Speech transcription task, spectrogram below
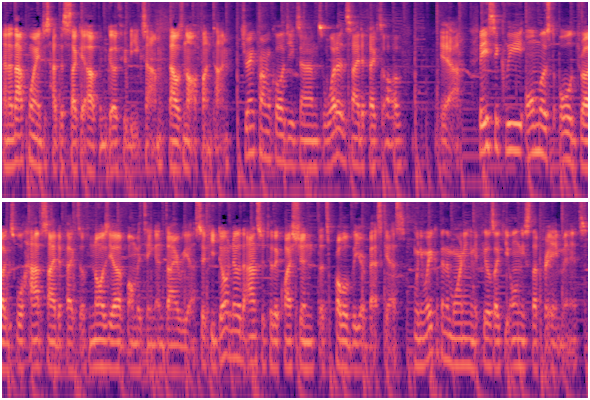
And at that point, I just had to suck it up and go through the exam. That was not a fun time. During pharmacology exams, what are the side effects of yeah. Basically, almost all drugs will have side effects of nausea, vomiting, and diarrhea. So if you don't know the answer to the question, that's probably your best guess. When you wake up in the morning and it feels like you only slept for eight minutes,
